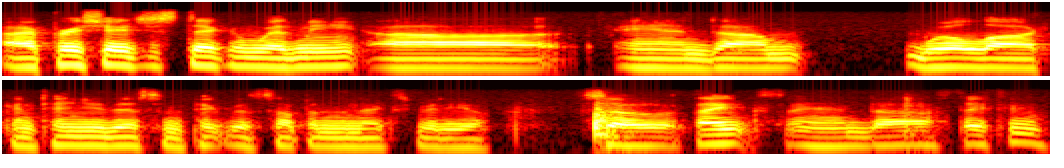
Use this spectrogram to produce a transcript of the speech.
I appreciate you sticking with me, uh, and um, we'll uh, continue this and pick this up in the next video. So thanks, and uh, stay tuned.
